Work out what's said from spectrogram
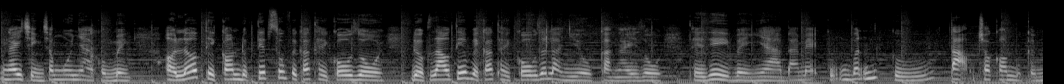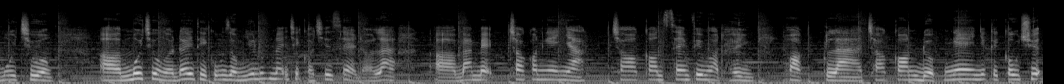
ngay chính trong ngôi nhà của mình. Ở lớp thì con được tiếp xúc với các thầy cô rồi được giao tiếp với các thầy cô rất là nhiều cả ngày rồi. Thế thì về nhà ba mẹ cũng vẫn cứ tạo cho con một cái môi trường à, môi trường ở đây thì cũng giống như lúc nãy chị có chia sẻ đó là à, ba mẹ cho con nghe nhạc cho con xem phim hoạt hình hoặc là cho con được nghe những cái câu chuyện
